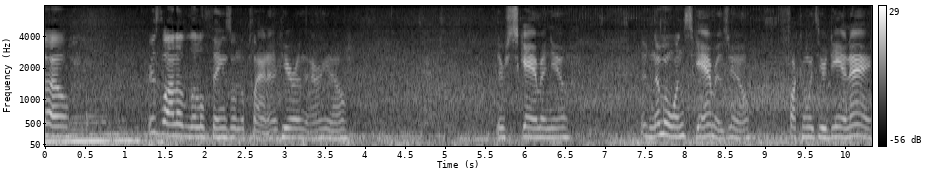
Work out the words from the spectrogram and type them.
So there's a lot of little things on the planet here and there, you know. They're scamming you. The number one scam is, you know, fucking with your DNA.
